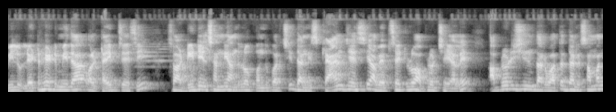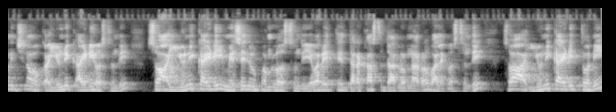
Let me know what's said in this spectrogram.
వీళ్ళు లెటర్ హెడ్ మీద వాళ్ళు టైప్ చేసి సో ఆ డీటెయిల్స్ అన్ని అందులో పొందుపరిచి దాన్ని స్కాన్ చేసి ఆ వెబ్సైట్లో అప్లోడ్ చేయాలి. అప్లోడ్ చేసిన తర్వాత దానికి సంబంధించిన ఒక యూనిక్ ఐడి వస్తుంది. సో ఆ యూనిక్ ఐడి మెసేజ్ రూపంలో వస్తుంది. ఎవరైతే దరఖాస్తుదారులు ఉన్నారో వాళ్ళకి వస్తుంది. సో ఆ యూనిక్ ఐడితోని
